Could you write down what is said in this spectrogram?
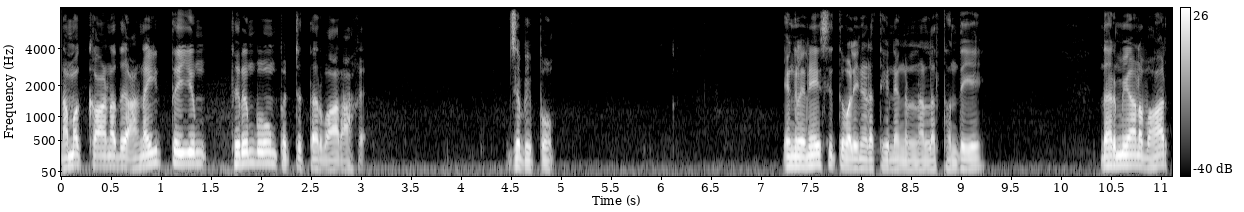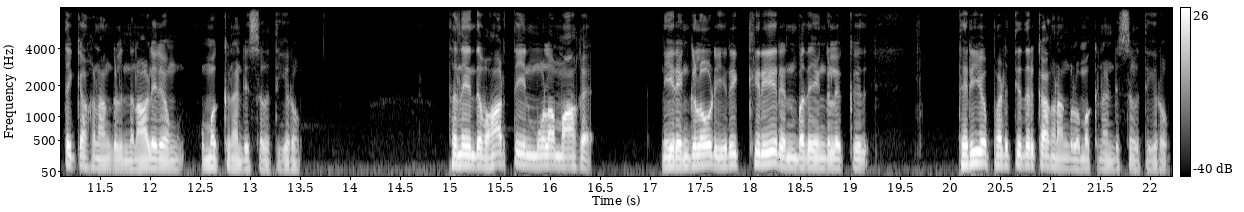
நமக்கானது அனைத்தையும் திரும்பவும் பெற்றுத் தருவாராக. ஜெபிப்போம். எங்களை நேசித்து வழிநடத்துகிற எங்கள் நல்ல தந்தையே தர்மையான வார்த்தைக்காக நாங்கள் இந்த நாளிலே உமக்கு நன்றி செலுத்துகிறோம். தந்தை இந்த வார்த்தையின் மூலமாக நீர் எங்களோடு இருக்கிறீர் என்பதை எங்களுக்கு தெரியப்படுத்தியதற்காக நாங்கள் உமக்கு நன்றி செலுத்துகிறோம்.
